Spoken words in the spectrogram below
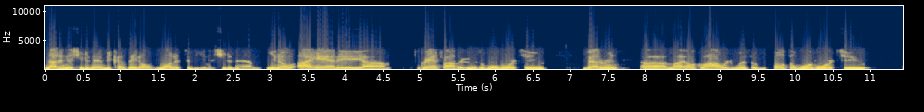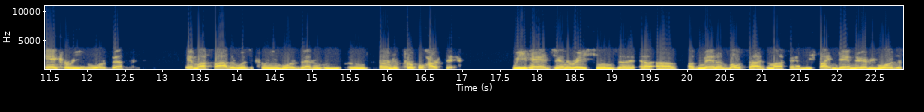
not an issue to them because they don't want it to be an issue to them. You know, I had a um, grandfather who was a World War II veteran. Uh, my uncle Howard was a, both a World War II and Korean War veteran, and my father was a Korean War veteran who who earned a Purple Heart there we've had generations uh, uh, of, of men on both sides of my family fighting damn near every war this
